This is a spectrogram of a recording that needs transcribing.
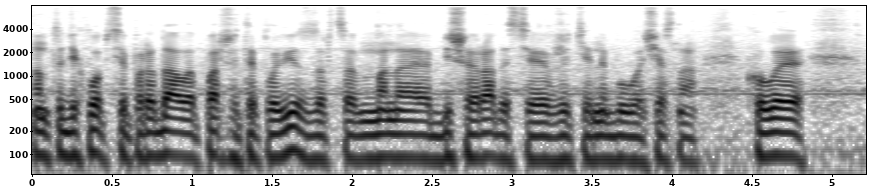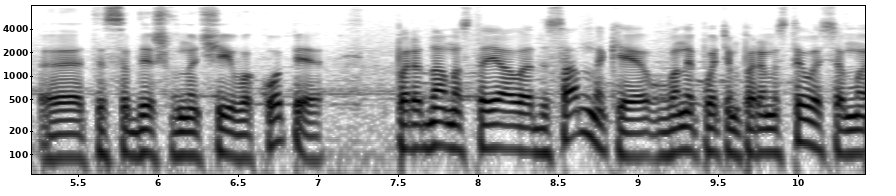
Нам тоді хлопці передали перший тепловізор. Це в мене більше радості в житті не було, чесно. Коли е, ти сидиш вночі в окопі. Перед нами стояли десантники, вони потім перемістилися. Ми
